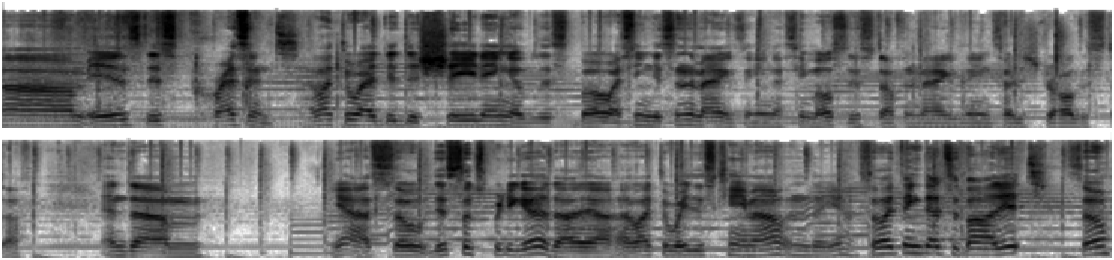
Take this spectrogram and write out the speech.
um, is this present. I like the way I did the shading of this bow. I seen this in the magazine. I see most of this stuff in the magazine, so I just draw this stuff. And um, yeah, so this looks pretty good. I, uh, I like the way this came out, and uh, yeah. So I think that's about it. So,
